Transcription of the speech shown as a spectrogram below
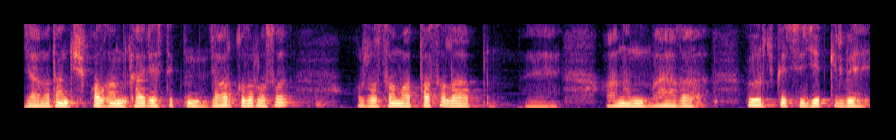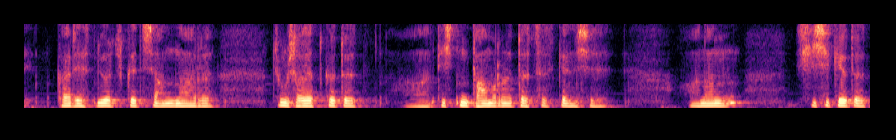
Жаңыдан түшүп калган кариестиктин жогорукулары болсо ошол самат тазалап э, анын баягы өөрчүп кетиши жеткирбей кариестин өөрчүп кетиши андан ары жумшак этке өтөт тиштин тамырын өтөт сескениши анан шишикке өтөт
